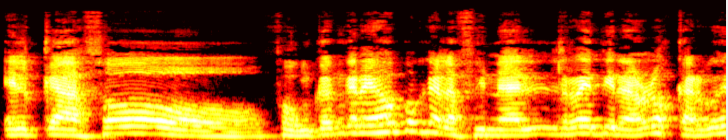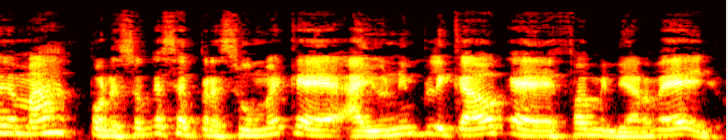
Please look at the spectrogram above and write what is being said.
el caso fue un cangrejo porque al final retiraron los cargos y demás, por eso que se presume que hay un implicado que es familiar de ellos.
